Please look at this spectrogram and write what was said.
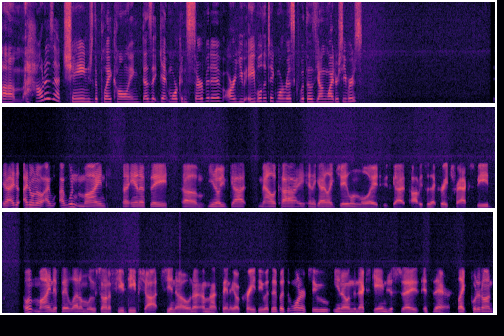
Um, how does that change the play calling? Does it get more conservative? Are you able to take more risk with those young wide receivers? Yeah, I don't know. I, I wouldn't mind, uh, Ana, if they um, you know, you've got Malachi and a guy like Jaylen Lloyd, who's got obviously that great track speed. I wouldn't mind if they let him loose on a few deep shots. You know, not, I'm not saying they go crazy with it, but one or two, you know, in the next game, just say it's there. Like put it on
